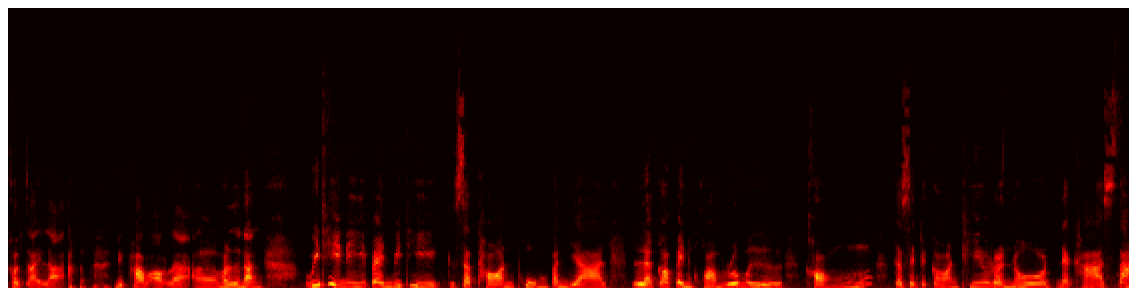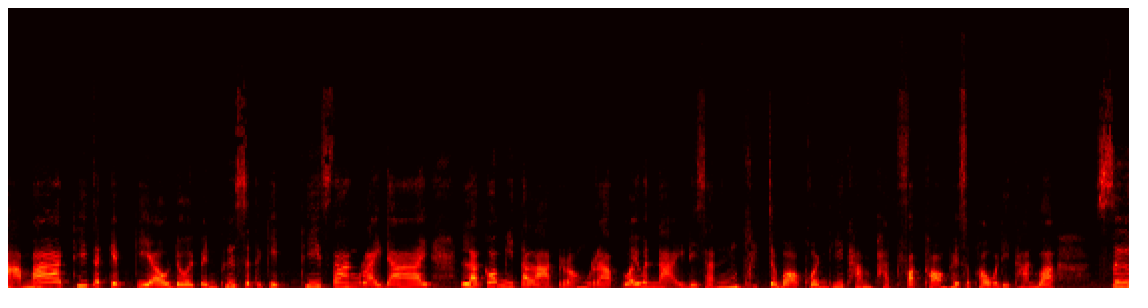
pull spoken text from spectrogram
เข้าใจละนึกภาพออกละเออเพราะฉะนั้นวิธีนี้เป็นวิธีสะท้อนภูมิปัญญา แล้วก็เป็นความร่วมมือของเกษตรกรที่ระโนดนะคะ สามารถที่จะเก็บเกี่ยวโดยเป็นพืชเศรษฐกิจที่สร้างรายได้ แล้วก็มีตลาดรองรับไว้วันไหนดิฉันจะบอกคนที่ทำผัดฟักทองให้สุภาวดีทานว่า ซื้อ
